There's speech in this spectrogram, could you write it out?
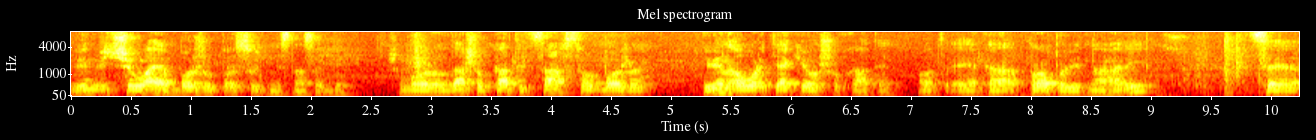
Він відчуває Божу присутність на собі. Що говорили, да, шукати царство Боже. І він говорить, як його шукати. От яка проповідь на горі, це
